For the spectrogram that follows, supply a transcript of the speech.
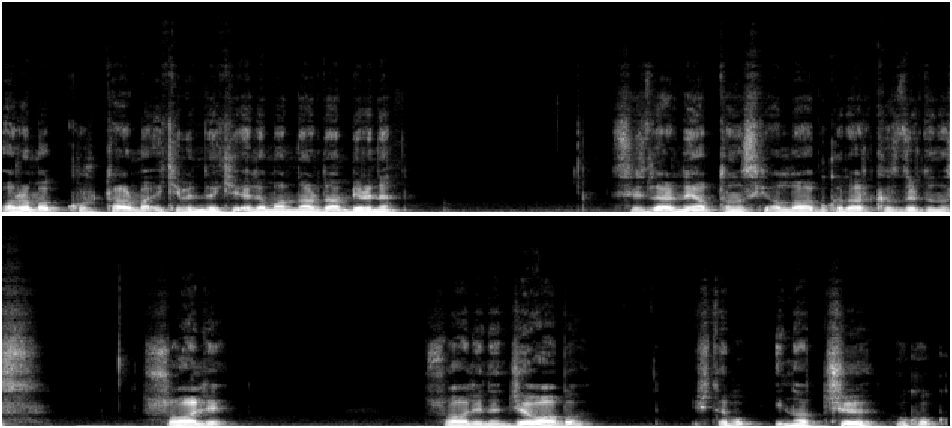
arama kurtarma ekibindeki elemanlardan birinin sizler ne yaptınız ki Allah'a bu kadar kızdırdınız suali sualinin cevabı işte bu inatçı hukuk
